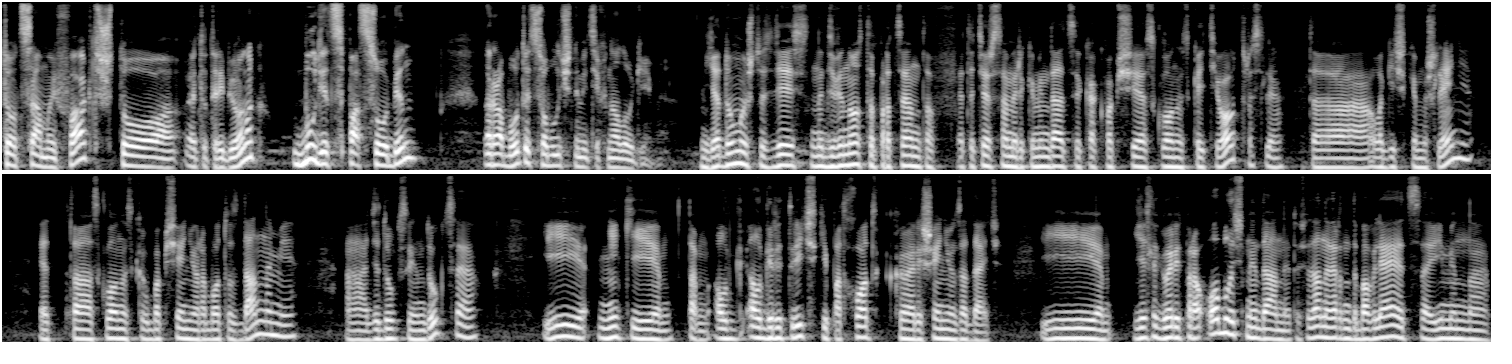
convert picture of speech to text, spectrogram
тот самый факт, что этот ребенок будет способен работать с облачными технологиями? Я думаю, что здесь на 90% это те же самые рекомендации, как вообще склонность к IT-отрасли. Это логическое мышление, это склонность к обобщению работы с данными, а, дедукция, индукция и некий там алгоритмический подход к решению задач. И если говорить про облачные данные, то сюда, наверное, добавляется именно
